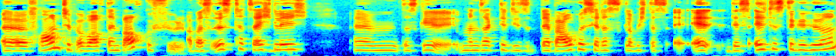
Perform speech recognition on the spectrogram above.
äh, Frauentipp, aber auf dein Bauchgefühl. Aber es ist tatsächlich, ähm, das, man sagt ja, diese, der Bauch ist ja das, glaube ich, das, äh, das älteste Gehirn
